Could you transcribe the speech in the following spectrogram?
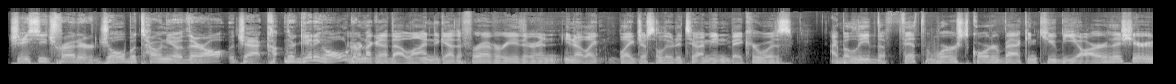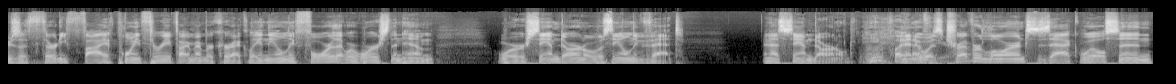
J.C. Tretter, Joel Bitonio, they're all Jack. They're getting older. We're not going to have that line together forever either. And you know, like Blake just alluded to, I mean, Baker was, I believe, the fifth worst quarterback in QBR this year. He was a thirty-five point three, if I remember correctly, and the only four that were worse than him were Sam Darnold was the only vet, and that's Sam Darnold. didn't play then it was year. Trevor Lawrence, Zach Wilson,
